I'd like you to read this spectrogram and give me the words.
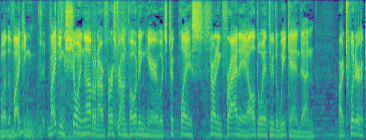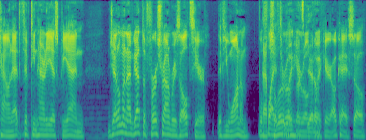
Well, the Viking Vikings showing up in our first round voting here, which took place starting Friday all the way through the weekend on our Twitter account at 1500 ESPN. Gentlemen, I've got the first round results here. If you want them, we'll fly through Absolutely. them here Let's real get 'em. quick. Here, okay. So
